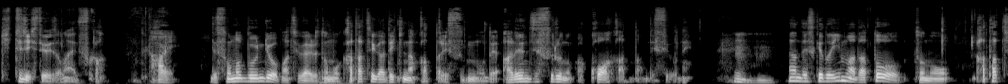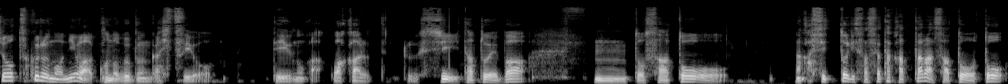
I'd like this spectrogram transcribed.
きっちりしてるじゃないですか。はい。で、その分量を間違えるともう形ができなかったりするので、アレンジするのが怖かったんですよね。うんうん。なんですけど、今だと、その、形を作るのにはこの部分が必要っていうのがわかるし、例えば、うーんと、砂糖を、なんかしっとりさせたかったら砂糖と、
